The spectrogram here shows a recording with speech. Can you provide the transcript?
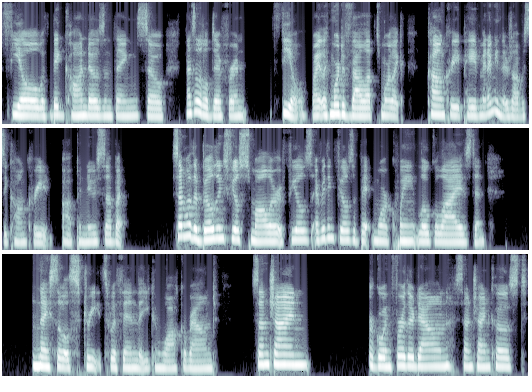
feel with big condos and things. So that's a little different feel, right? Like more developed, more like concrete pavement. I mean, there's obviously concrete uh, up in but somehow the buildings feel smaller. It feels everything feels a bit more quaint, localized, and nice little streets within that you can walk around. Sunshine or going further down Sunshine Coast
